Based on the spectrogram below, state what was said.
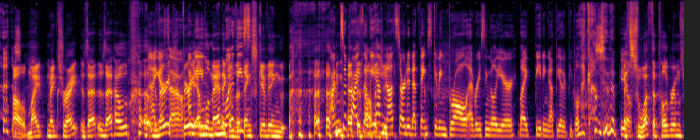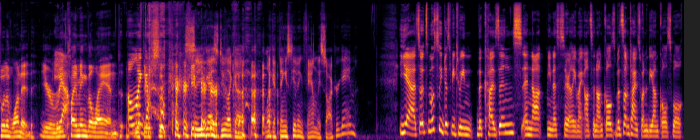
oh, might makes right. Is that is that how? I guess very so. very I mean, emblematic one of, of the Thanksgiving. I'm surprised that we have not started a Thanksgiving brawl every single year, like beating up the other people that come to the field. It's what the pilgrims would have wanted. You're Yeah. reclaiming the land Oh my with your God. superior. So you guys do like a like a Thanksgiving family soccer game? Yeah, so it's mostly just between the cousins and not you know, necessarily my aunts and uncles, but sometimes one of the uncles will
